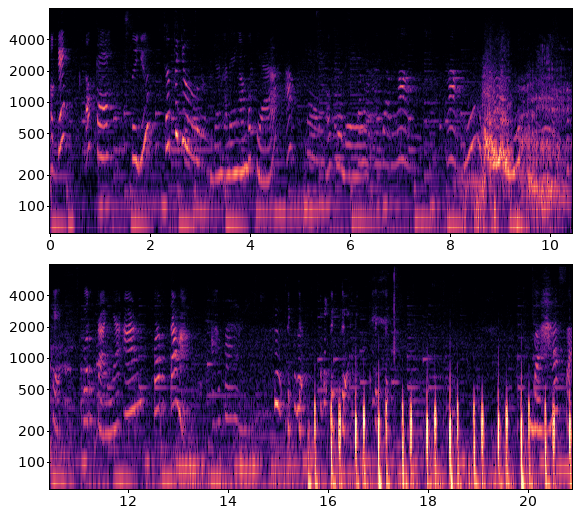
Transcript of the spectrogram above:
Oke? Oke. Setuju? Setuju. Jangan ada yang ngambek ya. Oke. Oke deh. Jangan kamu. Oke, pertanyaan pertama. Apa? Tik, tik, tik, tik, tik. Bahasa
